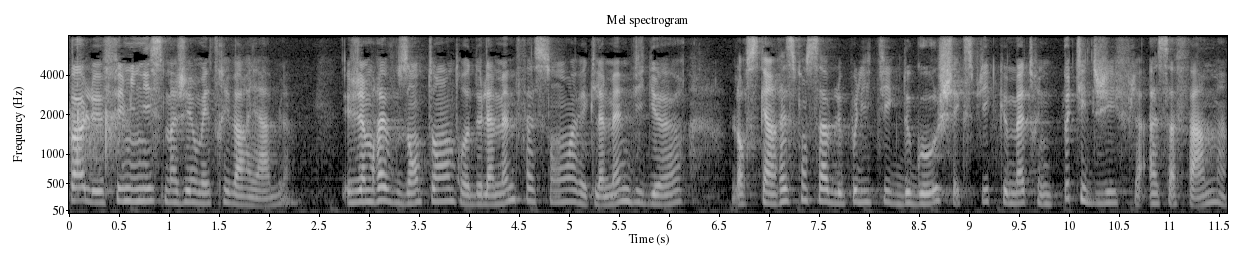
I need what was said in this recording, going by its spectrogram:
pas le féminisme à géométrie variable. Et j'aimerais vous entendre de la même façon, avec la même vigueur, lorsqu'un responsable politique de gauche explique que mettre une petite gifle à sa femme,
